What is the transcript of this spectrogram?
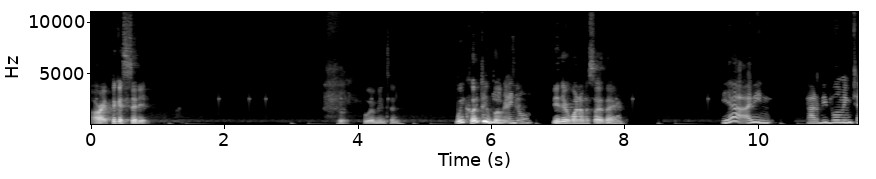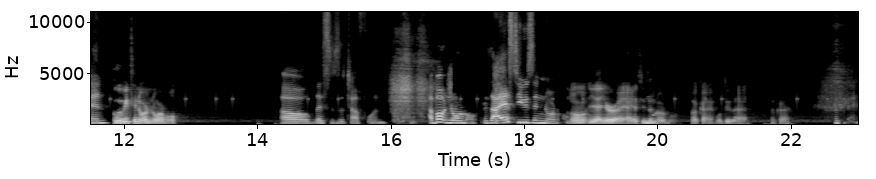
All right, pick a city. Bloomington. We could do I mean, I Bloomington. know. Neither one of us are there. Yeah, I mean, gotta be Bloomington. Bloomington or normal. Oh, this is a tough one. How about normal? Because ISU's in normal. Oh, yeah, you're right. ISU's guess he's a No. normal. Okay, we'll do that. Okay. Okay.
